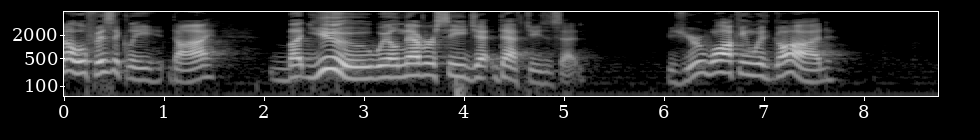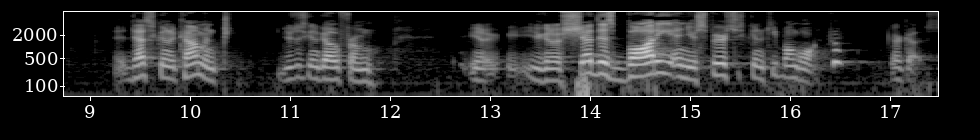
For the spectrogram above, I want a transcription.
No, we'll physically die, but you will never see death, Jesus said. Because you're walking with God, death's going to come and you're just going to go from, you know, you're going to shed this body and your spirit's just going to keep on going. Whew, there it goes.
